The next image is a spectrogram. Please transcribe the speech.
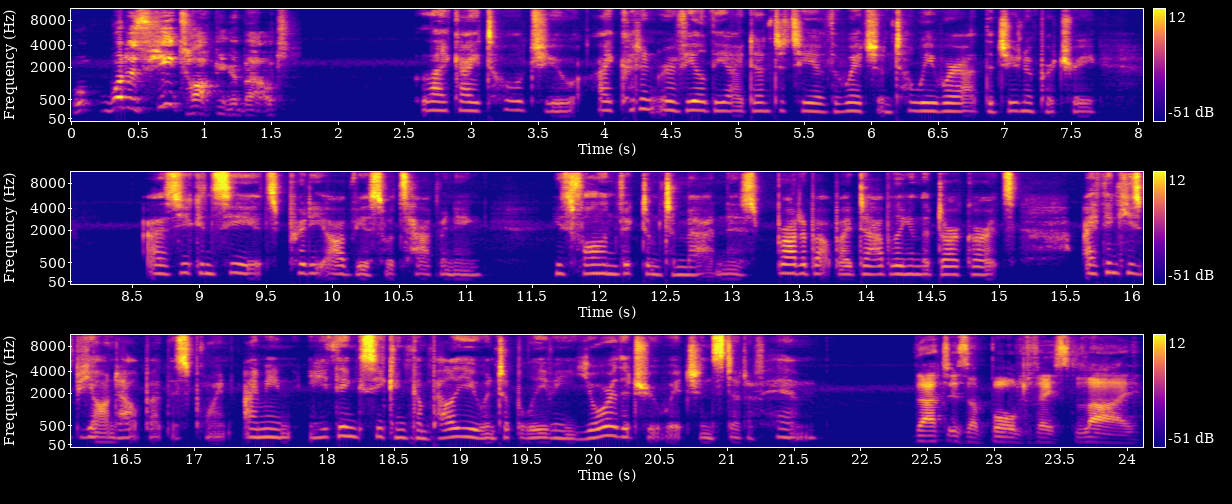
What is he talking about? Like I told you, I couldn't reveal the identity of the witch until we were at the juniper tree. As you can see, it's pretty obvious what's happening. He's fallen victim to madness, brought about by dabbling in the dark arts. I think he's beyond help at this point. I mean, he thinks he can compel you into believing you're the true witch instead of him. That is a bold faced lie.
